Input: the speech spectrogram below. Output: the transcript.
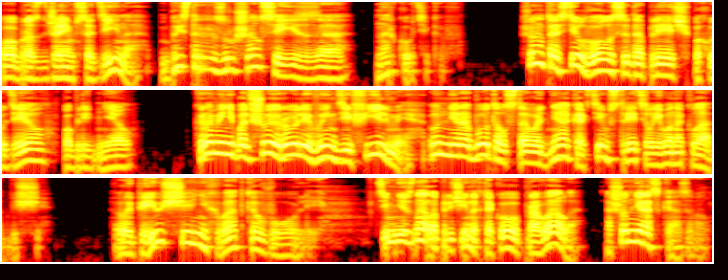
Образ Джеймса Дина быстро разрушался из-за наркотиков. Шон отрастил волосы до плеч, похудел, побледнел. Кроме небольшой роли в инди-фильме, он не работал с того дня, как Тим встретил его на кладбище. Вопиющая нехватка воли. Тим не знал о причинах такого провала, а Шон не рассказывал.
